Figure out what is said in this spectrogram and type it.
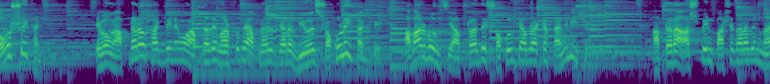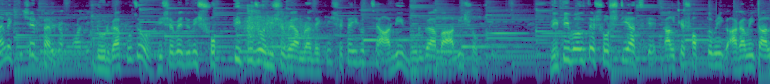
অবশ্যই থাকবেন এবং আপনারাও থাকবেন এবং আপনাদের মারফতে আপনাদের যারা ভিউয়ার্স সকলেই থাকবে। আবার বলছি, আপনাদের সকলকে আমরা একটা ফ্যামিলি হিসেবে আপনারা আসবেন, পাশে দাঁড়াবেন, না হলে কিসের ফ্যামিলি দুর্গা পুজো হিসেবে যদি শক্তি পুজো হিসেবে আমরা দেখি, সেটাই হচ্ছে আদি দুর্গা বা আদি শক্তি। রীতি বলতে ষষ্ঠী আজকে, কালকে সপ্তমী, আগামীকাল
